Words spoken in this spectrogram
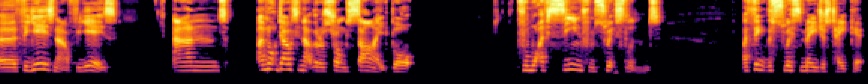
uh, for years now, for years, and I'm not doubting that they're a strong side, but from what I've seen from Switzerland, I think the Swiss may just take it.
